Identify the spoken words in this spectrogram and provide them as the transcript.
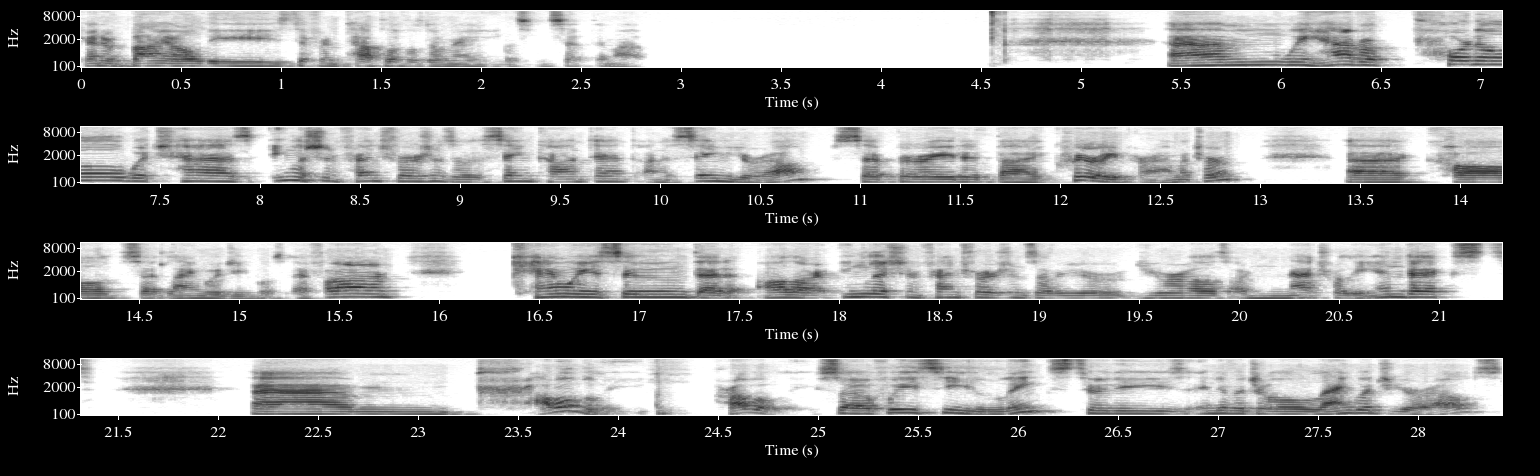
kind of buy all these different top-level domains and set them up. Um, we have a portal which has English and French versions of the same content on the same URL, separated by query parameter called set language equals fr. Can we assume that all our English and French versions of your URLs are naturally indexed? Um, probably, probably. So if we see links to these individual language URLs,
